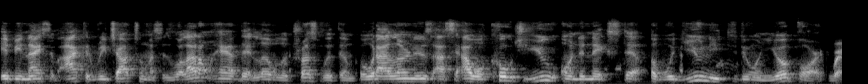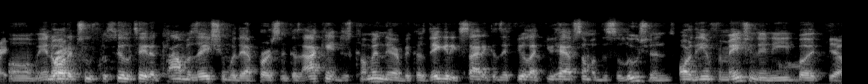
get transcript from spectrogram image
it'd be nice if I could reach out to him. I says, well, I don't have that level of trust with them. But what I learned is I said, I will coach you on the next step of what you need to do on your part. Right. Um, in right. order to facilitate a conversation with that person. Cause I can't just come in there because they get excited because they feel like you have some of the solutions or the information they need. But yeah.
